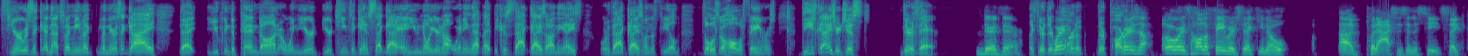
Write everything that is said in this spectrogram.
Fuhr was the and that's what I mean. Like when there's a guy that you can depend on, or when your your team's against that guy, and you know you're not winning that night because that guy's on the ice or that guy's on the field. Those are Hall of Famers. These guys are just they're there. They're there. Like they're they're Where- part of they're part Whereas, of it. or whereas Hall of Famers, like you know, uh, put asses in the seats. Like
